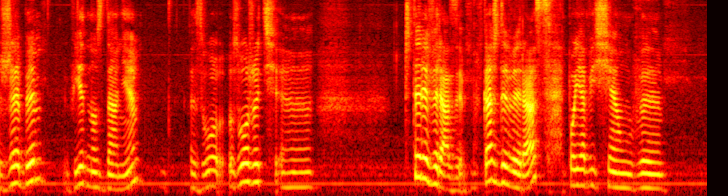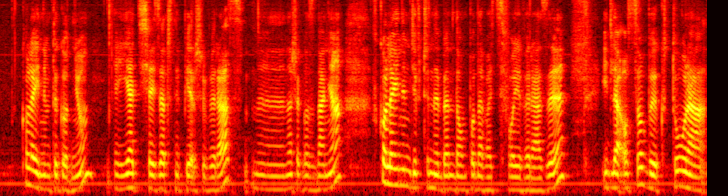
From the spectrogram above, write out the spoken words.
żeby w jedno zdanie zło, złożyć e, cztery wyrazy. Każdy wyraz pojawi się w kolejnym tygodniu. Ja dzisiaj zacznę pierwszy wyraz y, naszego zdania. W kolejnym dziewczyny będą podawać swoje wyrazy. I dla osoby, która y,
